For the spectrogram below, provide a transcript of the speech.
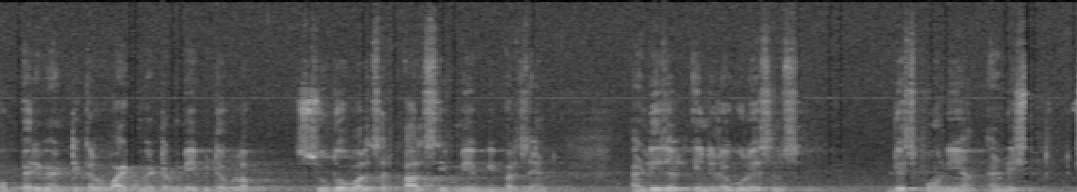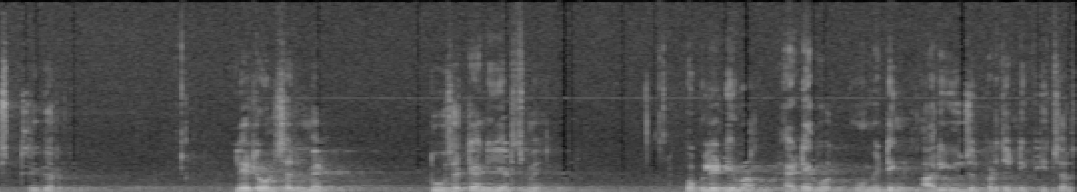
of periventricular white matter may be developed. Pseudobulbar palsy may be present and result in regulations, dysphonia and trigger. Late onset, में टू से 2 ईयर्स 10 years, हेडेक और vomiting are vomiting presenting usual presenting features,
